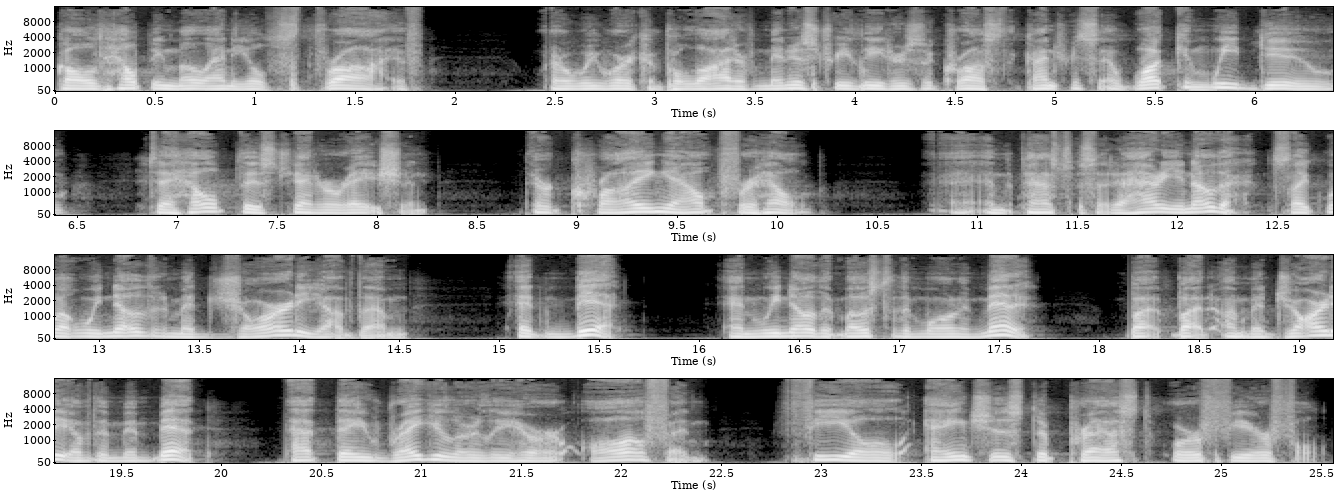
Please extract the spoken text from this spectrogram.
called Helping Millennials Thrive, where we work with a lot of ministry leaders across the country. Said, what can we do to help this generation? They're crying out for help. And the pastor said, How do you know that? It's like, well, we know that a majority of them admit, and we know that most of them won't admit it but, but a majority of them admit that they regularly or often feel anxious, depressed, or fearful.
